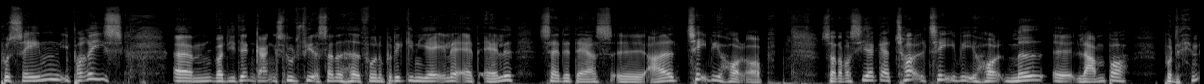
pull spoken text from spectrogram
på scenen i Paris, øhm, hvor de dengang i slut 80'erne havde fundet på det geniale, at alle satte deres øh, eget tv-hold op. Så der var cirka 12 tv-hold med øh, lamper på den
